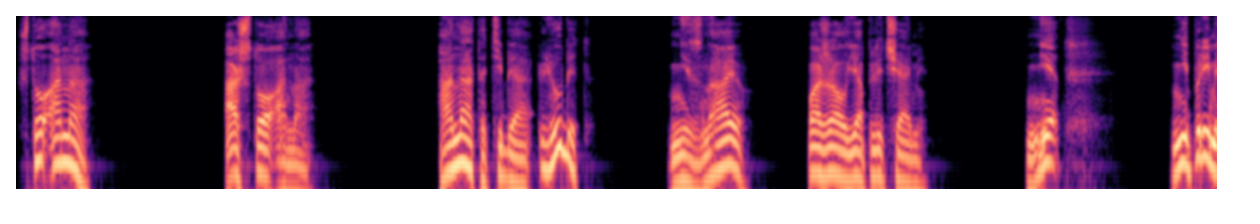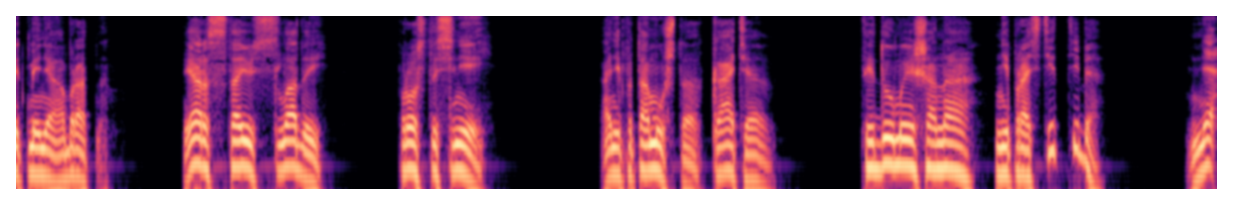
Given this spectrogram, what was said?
Что она? А что она? Она-то тебя любит? Не знаю, пожал я плечами. Нет, не примет меня обратно. Я расстаюсь с Ладой просто с ней, а не потому, что Катя... Ты думаешь, она не простит тебя? Не.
